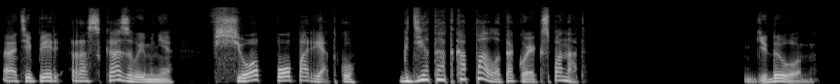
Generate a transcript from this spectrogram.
А теперь рассказывай мне все по порядку. Где ты откопала такой экспонат?» Гидеон.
